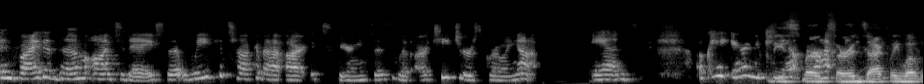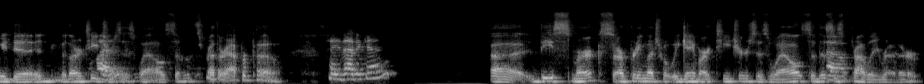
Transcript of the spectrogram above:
invited them on today so that we could talk about our experiences with our teachers growing up. And okay, Aaron, you can't. These smirks are exactly what we did with our teachers what? as well. So it's rather apropos. Say that again. Uh, these smirks are pretty much what we gave our teachers as well. So this oh. is probably rather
